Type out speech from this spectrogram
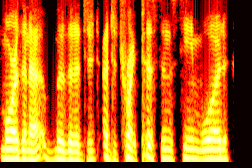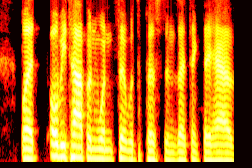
more than a than a, a Detroit Pistons team would. But Obi Toppin wouldn't fit with the Pistons. I think they have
